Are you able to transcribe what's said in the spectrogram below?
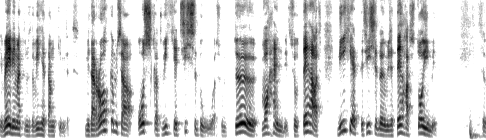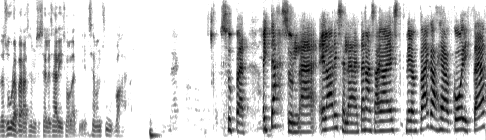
Ja meie nimetame seda vihje tankimiseks. mida rohkem sa oskad vihjeid sisse tuua, sul töövahendid, su tehas, vihjete sissetoomise tehas toimib, seda suurepärasem sa selles äris oled, nii et seal on suur vahe super, aitäh sulle, Elari, selle tänase aja eest. meil on väga hea koolitaja,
